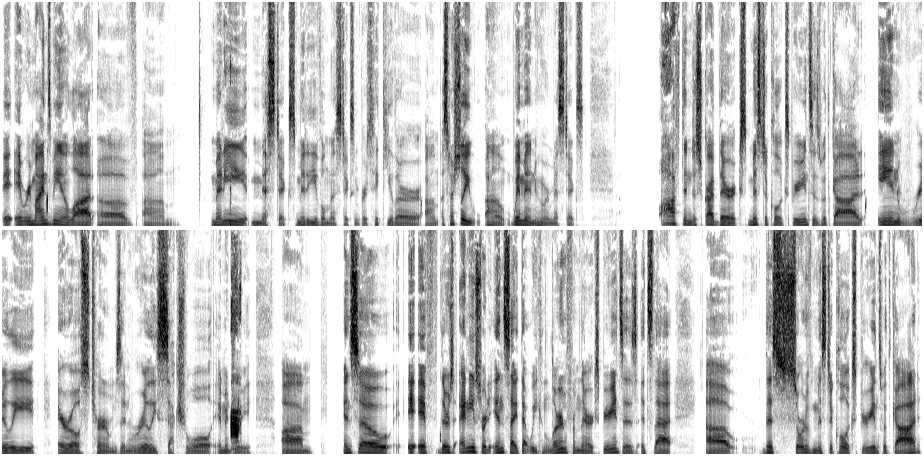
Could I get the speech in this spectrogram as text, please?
It, it reminds me a lot of um, many mystics, medieval mystics in particular, um, especially uh, women who are mystics, often describe their ex- mystical experiences with God in really eros terms, in really sexual imagery. Um, and so, if there's any sort of insight that we can learn from their experiences, it's that uh, this sort of mystical experience with God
